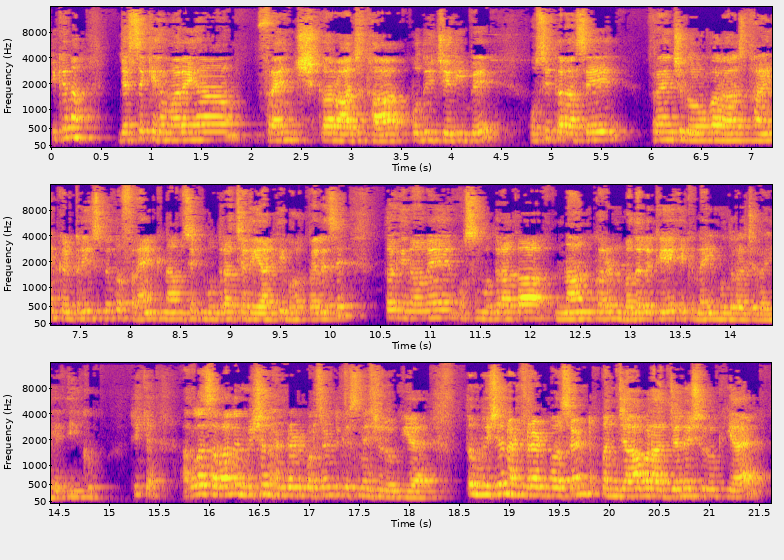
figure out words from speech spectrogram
ठीक है ना? जैसे कि हमारे यहाँ फ्रेंच का राज था पुदुचेरी पे। उसी तरह से फ्रेंच लोगों का राज था इन कंट्रीज़ पे तो फ्रैंक नाम से एक मुद्रा चली आती बहुत पहले से तो इन्होंने उस मुद्रा का नामकरण बदल के एक नई मुद्रा चलाई है इको ठीक है? अगला सवाल है, मिशन हंड्रेड परसेंट किसने शुरू किया है? तो मिशन हंड्रेड परसेंट पंजाब राज्य ने शुरू किया है,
